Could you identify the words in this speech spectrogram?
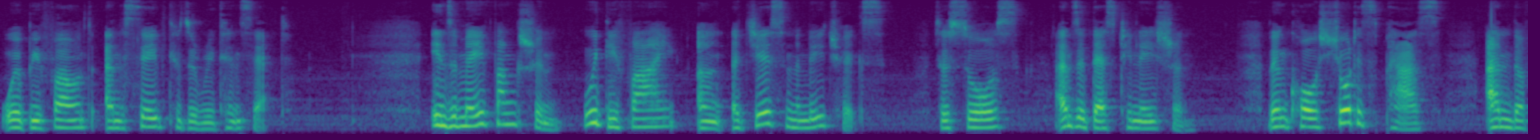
will be found and saved to the return set. In the main function, we define an adjacent matrix, the source and the destination, then call shortest path and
